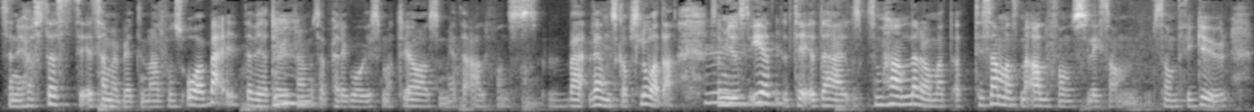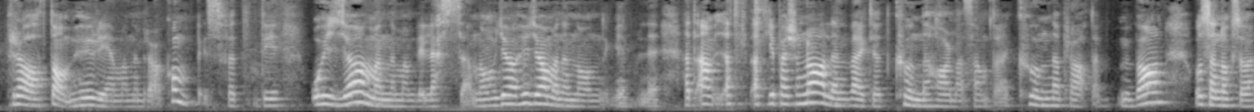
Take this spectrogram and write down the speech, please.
sen i höstas, ett samarbete med Alfons Åberg. Där vi har tagit Mm. fram ett pedagogiskt material som heter Alfons vä- vänskapslåda. Som Mm. just är det här som handlar om att, att tillsammans med Alfons liksom, som figur prata om hur är man en bra kompis. För det, och hur gör man när man blir ledsen? Om, hur gör man när någon... Att, att, att ge personalen verktyg att kunna ha de här samtalen, kunna prata med barn. Och sen också,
